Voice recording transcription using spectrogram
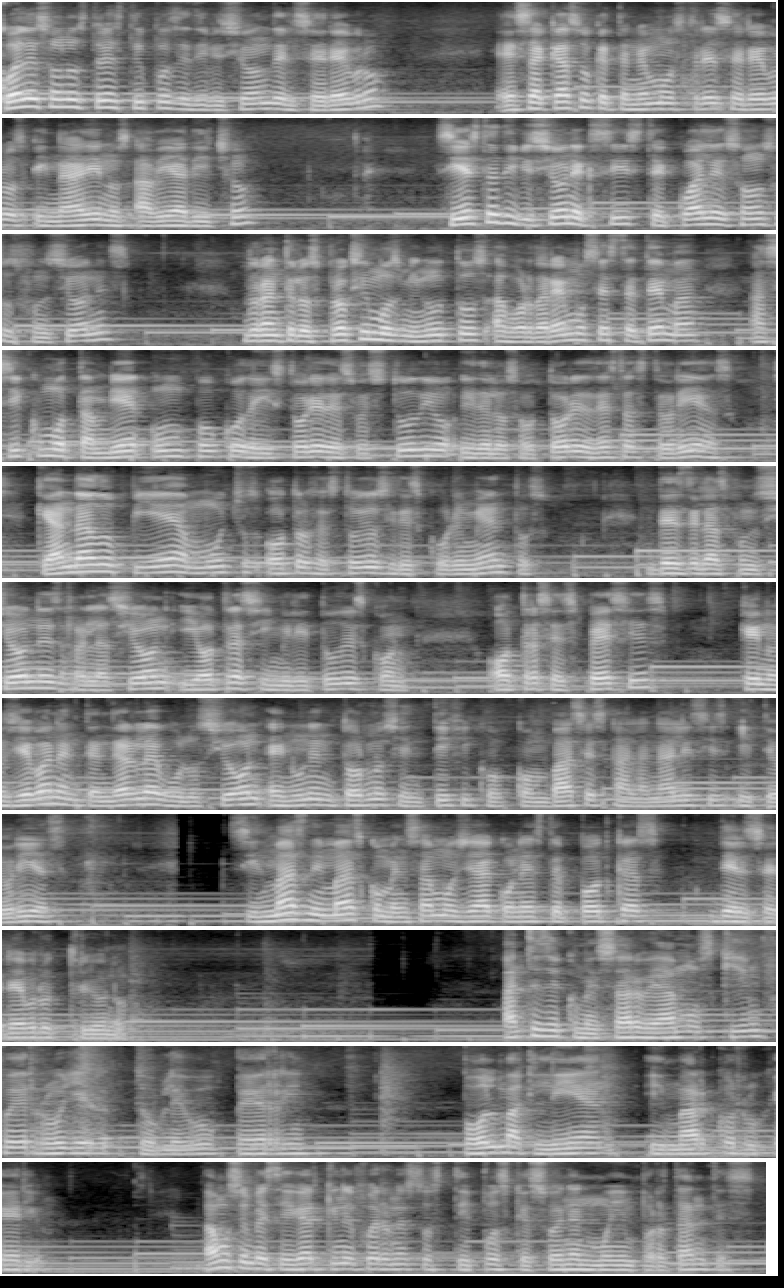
¿Cuáles son los tres tipos de división del cerebro? ¿Es acaso que tenemos tres cerebros y nadie nos había dicho? Si esta división existe, ¿cuáles son sus funciones? Durante los próximos minutos abordaremos este tema, así como también un poco de historia de su estudio y de los autores de estas teorías, que han dado pie a muchos otros estudios y descubrimientos, desde las funciones, relación y otras similitudes con otras especies, que nos llevan a entender la evolución en un entorno científico con bases al análisis y teorías. Sin más ni más, comenzamos ya con este podcast del cerebro triuno. Antes de comenzar, veamos quién fue Roger W. Perry, Paul MacLean y Marco Rugerio. Vamos a investigar quiénes fueron estos tipos que suenan muy importantes.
